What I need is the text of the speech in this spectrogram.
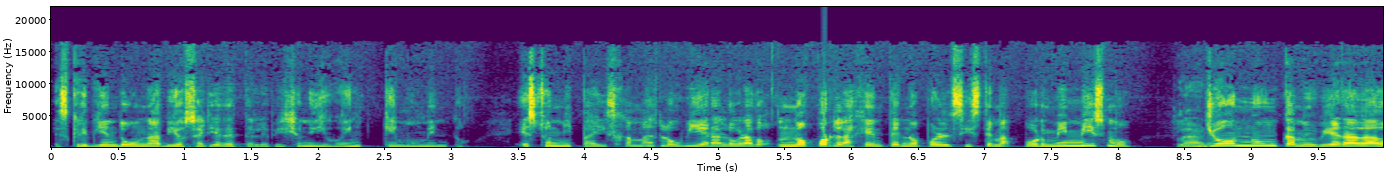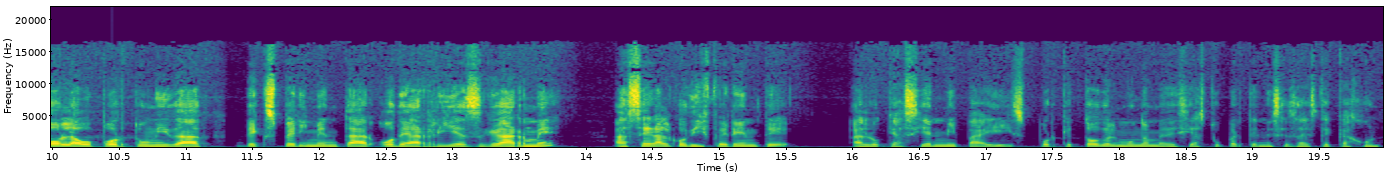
escribiendo una bioserie de televisión y digo, ¿en qué momento? Esto en mi país jamás lo hubiera logrado, no por la gente, no por el sistema, por mí mismo. Yo nunca me hubiera dado la oportunidad de experimentar o de arriesgarme a hacer algo diferente a lo que hacía en mi país porque todo el mundo me decía, tú perteneces a este cajón.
